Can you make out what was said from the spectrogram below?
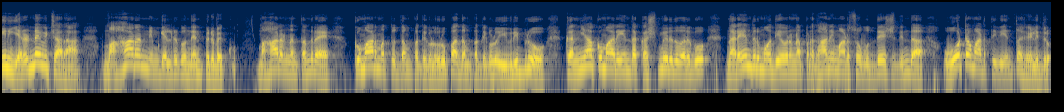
ಇನ್ನು ಎರಡನೇ ವಿಚಾರ ಮಹಾರನ್ ನಿಮ್ಗೆಲ್ರಿಗೂ ನೆನಪಿರಬೇಕು. ಮಹಾರನ್ ಅಂತಂದರೆ ಕುಮಾರ್ ಮತ್ತು ದಂಪತಿಗಳು, ರೂಪಾ ದಂಪತಿಗಳು ಇವರಿಬ್ಬರು ಕನ್ಯಾಕುಮಾರಿಯಿಂದ ಕಾಶ್ಮೀರದವರೆಗೂ ನರೇಂದ್ರ ಮೋದಿಯವರನ್ನು ಪ್ರಧಾನಿ ಮಾಡಿಸೋ ಉದ್ದೇಶದಿಂದ ಓಟ ಮಾಡ್ತೀವಿ ಅಂತ ಹೇಳಿದರು.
